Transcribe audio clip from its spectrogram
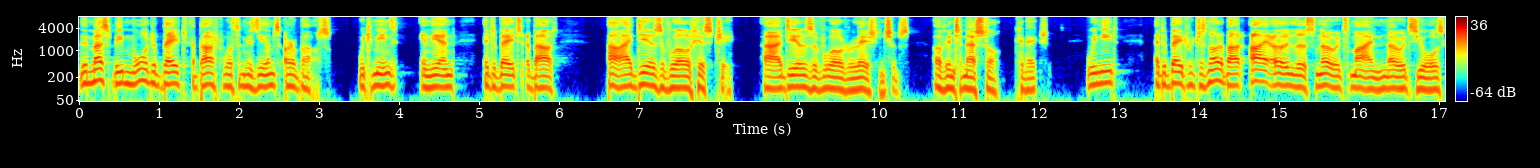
there must be more debate about what the museums are about, which means, in the end, a debate about our ideas of world history, our ideas of world relationships, of international connection. We need a debate which is not about I own this, no, it's mine, no, it's yours.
